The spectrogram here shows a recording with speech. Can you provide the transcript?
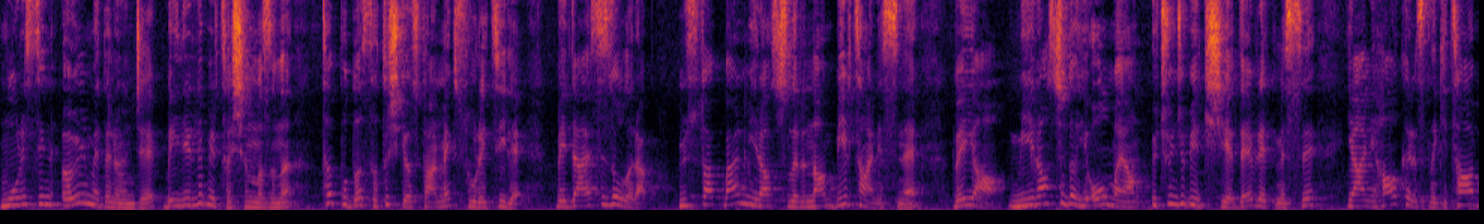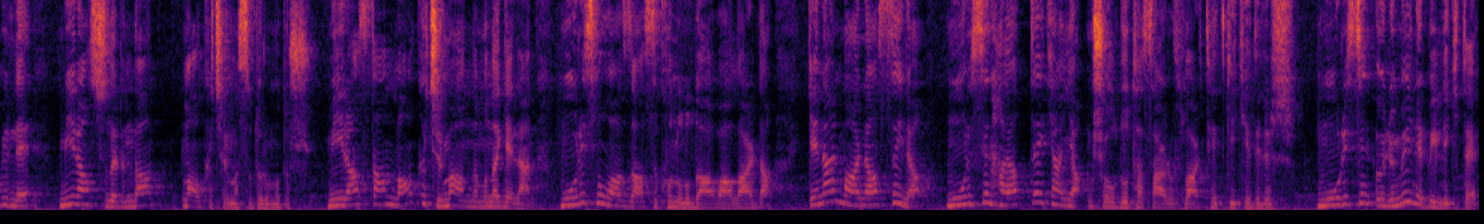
Moris'in ölmeden önce belirli bir taşınmazını tapuda satış göstermek suretiyle bedelsiz olarak müstakbel mirasçılarından bir tanesine veya mirasçı dahi olmayan üçüncü bir kişiye devretmesi yani halk arasındaki tabirle mirasçılarından mal kaçırması durumudur. Mirastan mal kaçırma anlamına gelen muris muvazzası konulu davalarda genel manasıyla Muris'in hayattayken yapmış olduğu tasarruflar tetkik edilir. Muris'in ölümüyle birlikte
